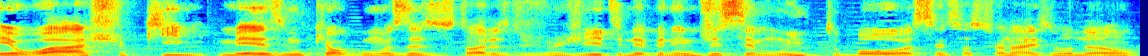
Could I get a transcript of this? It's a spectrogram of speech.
eu acho que, mesmo que algumas das histórias do Junjito, independente de ser muito boas, sensacionais ou não,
